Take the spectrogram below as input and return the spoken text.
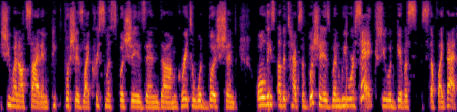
she went outside and picked bushes like Christmas bushes and um, greater wood bush and all these other types of bushes when we were sick. She would give us stuff like that.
